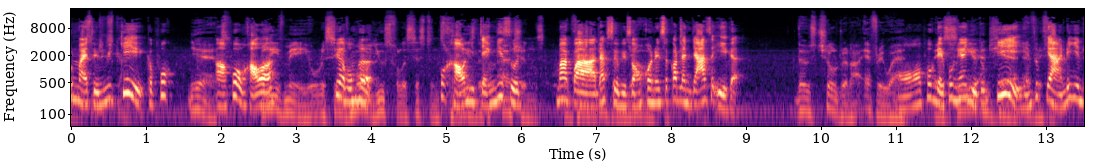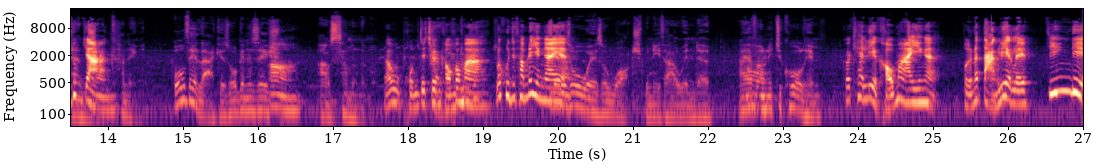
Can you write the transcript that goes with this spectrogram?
คุณหมายถึงวิกกี้กับพวก Yes. อ่าพวกของเขาเหรอ Believe me, you'll เชื่อ receive ผมเถ more อะ useful assistance พวก from เขานี่ these เจ๋ง little ที่สุด urchins มากกว่า than from นักสืบอีกสองคนใน Scotland สกอตแลนด์ยาร์ดซะอีกอะ Yard. Those children are everywhere. อ๋อพวกเด็ก They พวกเนี้ย see อยู่ทุก and ที่ hear เห็นทุก everything, อย่างได้ยินทุก and อย่าง cunning. All they lack is organization. อ่า I'll summon them. แล้วผมจะเชิญเขาเข้ามา แล้วคุณจะทำได้ยังไงอะ There's always a watch beneath our window. I have Oh. only to call him. ก็แค่เรียกเขามาเองอะเปิดหน้าต่างเรียกเลย จริงดิ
